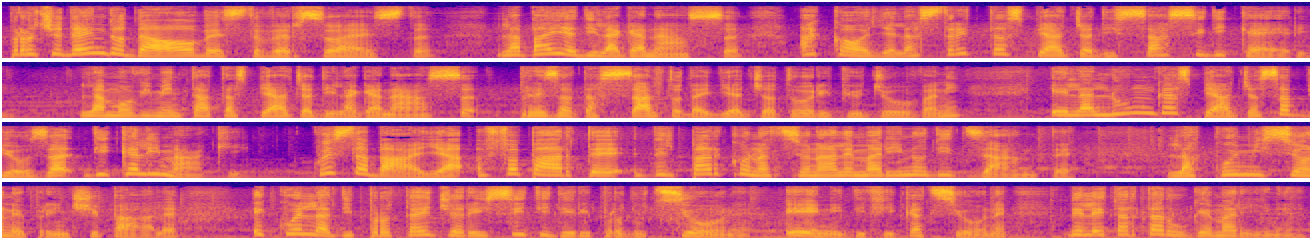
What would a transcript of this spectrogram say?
Procedendo da ovest verso est, la baia di Laganas accoglie la stretta spiaggia di Sassi di Keri, la movimentata spiaggia di Laganas, presa d'assalto dai viaggiatori più giovani, e la lunga spiaggia sabbiosa di Kalimaki. Questa baia fa parte del Parco Nazionale Marino di Zante, la cui missione principale è quella di proteggere i siti di riproduzione e nidificazione delle tartarughe marine.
